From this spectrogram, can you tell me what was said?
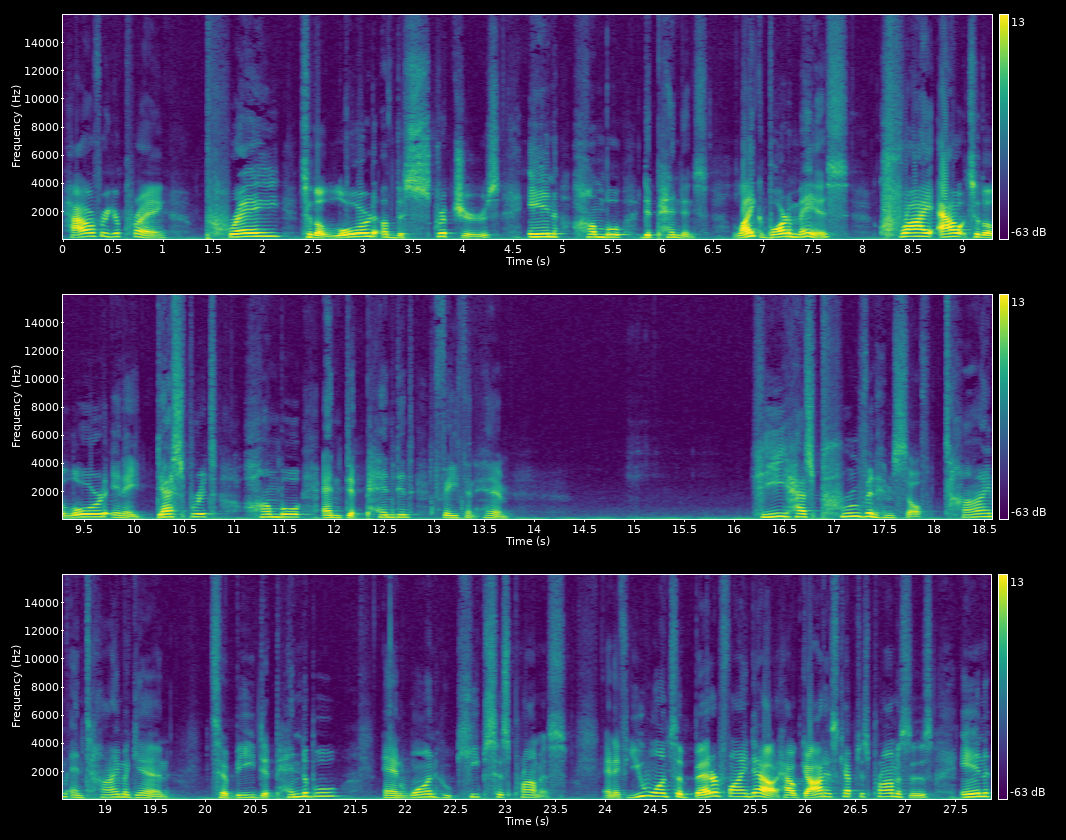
however you're praying, pray to the Lord of the Scriptures in humble dependence. Like Bartimaeus, cry out to the Lord in a desperate, humble, and dependent faith in Him. He has proven himself time and time again to be dependable and one who keeps his promise. And if you want to better find out how God has kept his promises in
